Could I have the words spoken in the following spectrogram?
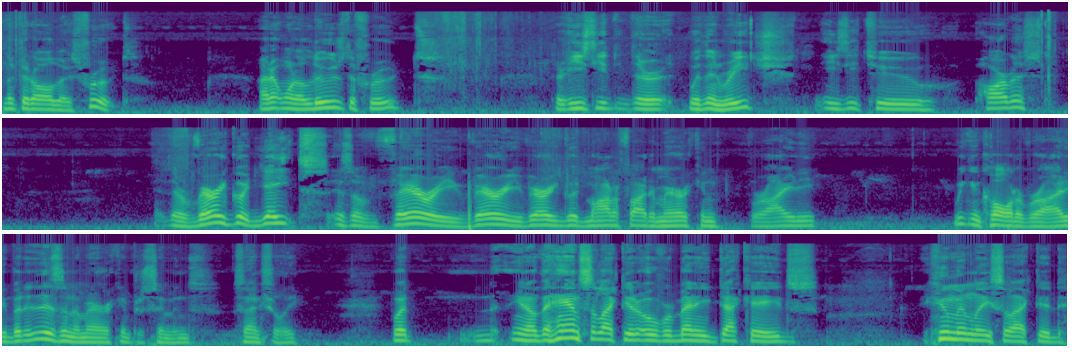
look at all those fruits. I don't want to lose the fruits. They're easy, they're within reach, easy to harvest. They're very good. Yates is a very, very, very good modified American variety we can call it a variety, but it is an American persimmons, essentially. But, you know, the hand selected over many decades, humanly selected,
